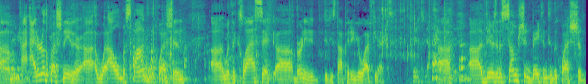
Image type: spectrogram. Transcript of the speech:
Um, I, I don't know the question either. Uh, what I'll respond to the question uh, with the classic uh, Bernie, did, did you stop hitting your wife yet? Uh, uh, there's an assumption baked into the question,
